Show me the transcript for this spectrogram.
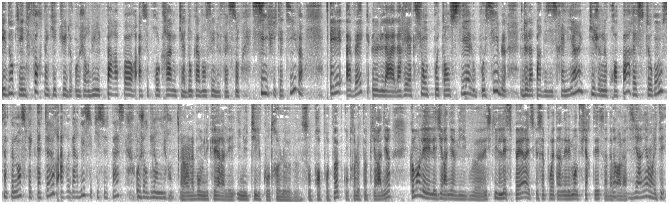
Et donc il y a une forte inquiétude aujourd'hui par rapport à ce programme qui a donc avancé de façon significative et avec euh, la, réaction potentielle ou possible de la part des Israéliens qui, je ne crois pas, resteront simplement spectateurs à regarder ce qui se passe aujourd'hui en Iran. Alors la bombe nucléaire, elle est inutile contre son propre peuple, contre le peuple iranien. Comment les, les Iraniens vivent est-ce qu'ils l'espèrent Est-ce que ça pourrait être un élément de fierté, ça, d'avoir la... Les Iraniens ont été,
